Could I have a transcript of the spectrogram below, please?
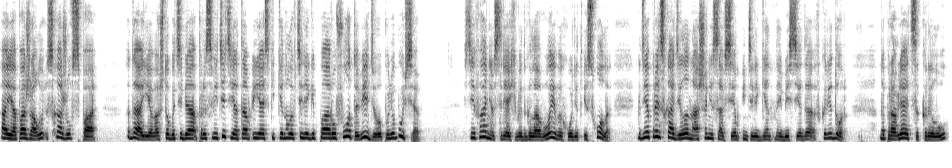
А я, пожалуй, схожу в спа. Да, Ева, чтобы тебя просветить, я там Яське кинула в телеге пару фото, видео, полюбуйся. Стефания встряхивает головой и выходит из холла, где происходила наша не совсем интеллигентная беседа в коридор. Направляется к крылу,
